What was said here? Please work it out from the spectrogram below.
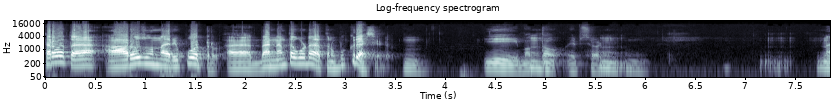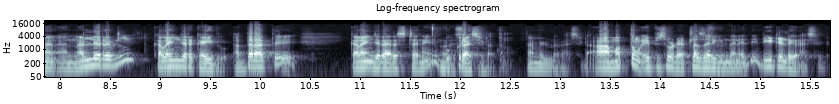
తర్వాత ఆ రోజు ఉన్న రిపోర్టర్ దాన్ని అంతా కూడా అతను బుక్ రాశాడు. ఈ మొత్తం ఎపిసోడ్. నల్లిరవిల్ కలైంజర్ ఖైదు అర్ధరాత్రి కలైంజర్ అరెస్ట్ అని బుక్ రాశాడు అతను. తమిళ్ళో రాశాడు. ఆ మొత్తం ఎపిసోడ్ ఎట్లా జరిగింది అనేది డీటెయిల్గా రాశాడు.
